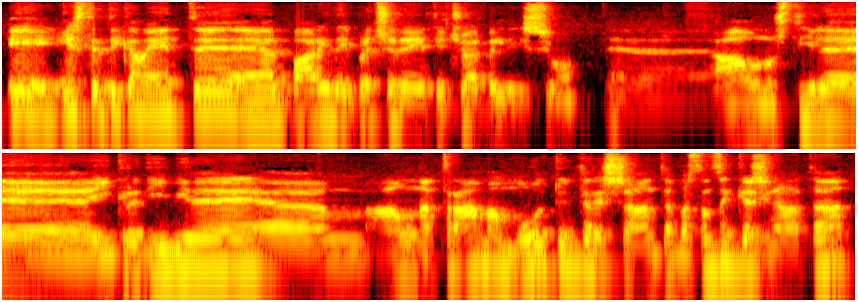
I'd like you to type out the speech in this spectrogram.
e esteticamente è al pari dei precedenti, cioè bellissimo. Eh, ha uno stile incredibile, ehm, ha una trama molto interessante, abbastanza incasinata.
